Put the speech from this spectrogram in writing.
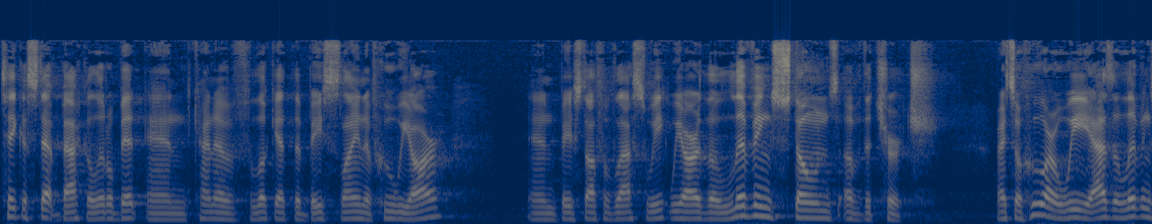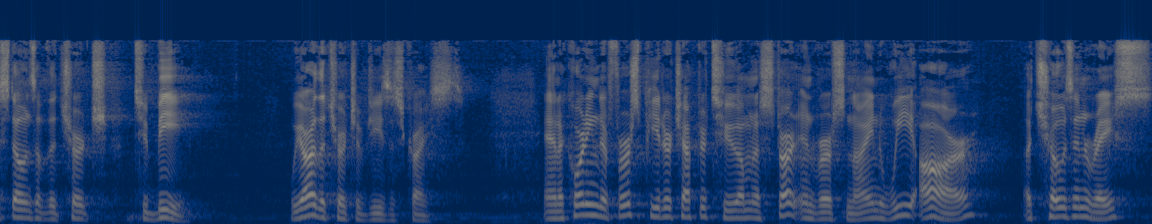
take a step back a little bit and kind of look at the baseline of who we are. And based off of last week, we are the living stones of the church. Right? So who are we as the living stones of the church to be? We are the church of Jesus Christ. And according to 1 Peter chapter 2, I'm going to start in verse 9. We are a chosen race,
